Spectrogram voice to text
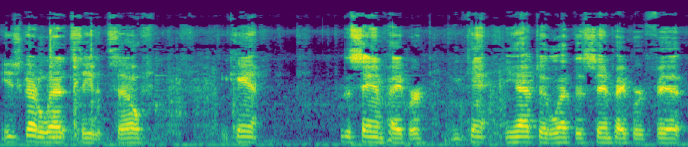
you just got to let it seat itself. You can't, the sandpaper, you can't, you have to let the sandpaper fit.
